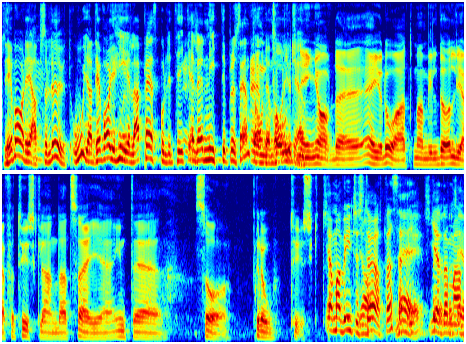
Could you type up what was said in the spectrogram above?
Det var det absolut. Oh ja, det var ju hela presspolitik, eller 90 procent av den var ju det. En tolkning av det är ju då att man vill dölja för Tyskland att Sverige inte så pro-tyskt. Ja, man vill ju inte stöta ja, sig nej, stöta genom sig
